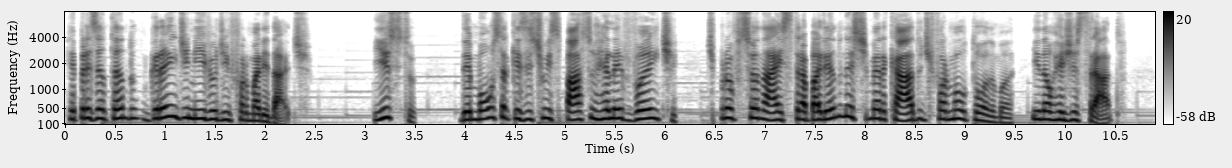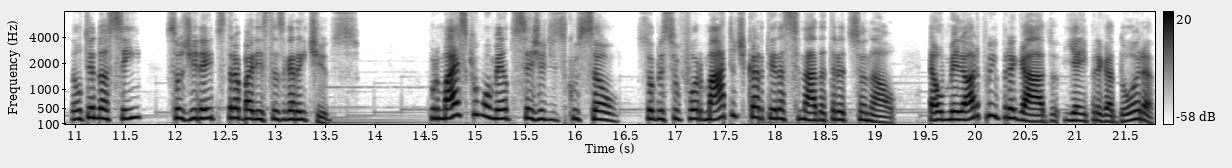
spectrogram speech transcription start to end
representando um grande nível de informalidade. Isto demonstra que existe um espaço relevante de profissionais trabalhando neste mercado de forma autônoma e não registrado, não tendo assim seus direitos trabalhistas garantidos. Por mais que o momento seja de discussão sobre se o formato de carteira assinada tradicional é o melhor para o empregado e a empregadora,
